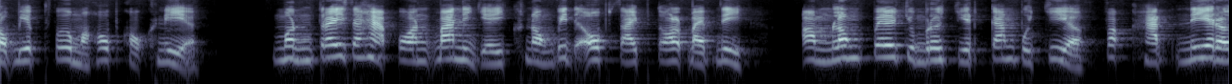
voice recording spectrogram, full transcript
របៀបធ្វើម្ហូបខុសគ្នា មន្ត្រីសហព័ន្ធបាននិយាយក្នុងវីដេអូផ្សាយផ្ទាល់បែបនេះអំឡុងពេលជម្រើសជាតិកម្ពុជាហ្វឹកហាត់នីរ៉ូ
